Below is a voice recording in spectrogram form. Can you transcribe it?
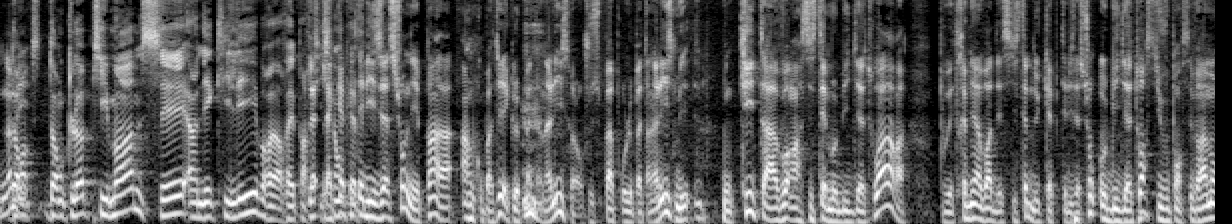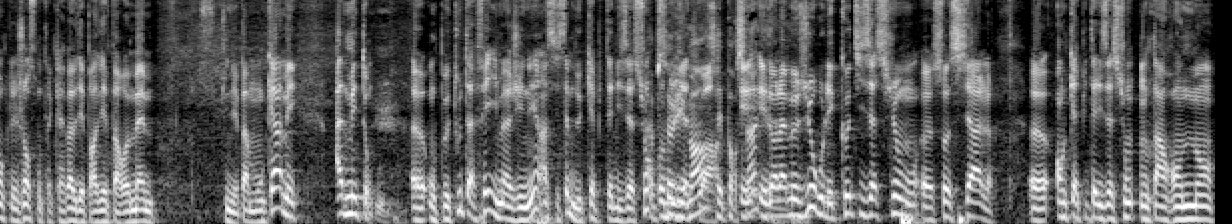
non, donc, mais... donc l'optimum, c'est un équilibre répartition. La, la capitalisation n'est pas incompatible avec le paternalisme. Alors je suis pas pour le paternalisme, mais bon, quitte à avoir un système obligatoire, vous pouvez très bien avoir des systèmes de capitalisation obligatoires si vous pensez vraiment que les gens sont incapables d'épargner par eux-mêmes, ce qui n'est pas mon cas, mais admettons, euh, on peut tout à fait imaginer un système de capitalisation Absolument, obligatoire. c'est pour ça. Et, que... et, dans la mesure où les cotisations euh, sociales euh, en capitalisation ont un rendement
